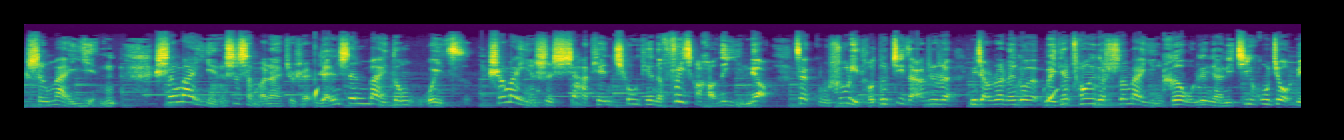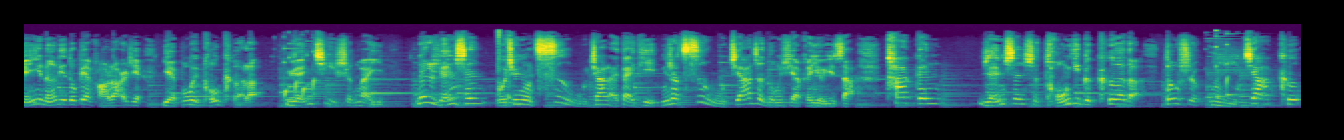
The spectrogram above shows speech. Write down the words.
生脉饮，生脉饮是什么呢？就是人参、麦冬、五味子。生脉饮是夏天、秋天的非常好的饮料，在古书里头都记载了，就是你假如说能够每天冲一个生脉饮喝，我跟你讲，你几乎就免疫能力都变好了，而且也不会口渴了。元气生脉饮，那个人参我就用刺五加来代替。你说刺五加这东西啊，很有意思啊，它跟人参是同一个科的，都是五加科。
